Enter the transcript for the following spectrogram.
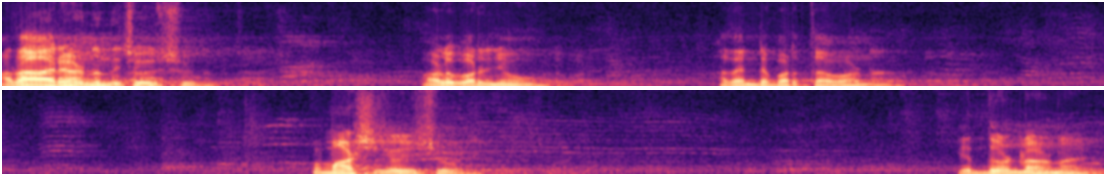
അതാരാണെന്ന് ചോദിച്ചു. അവൾ പറഞ്ഞു അതെന്റെ ഭർത്താവാണ്. അപ്പോൾ മാഷ് ചോദിച്ചു എന്തുകൊണ്ടാണ്?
